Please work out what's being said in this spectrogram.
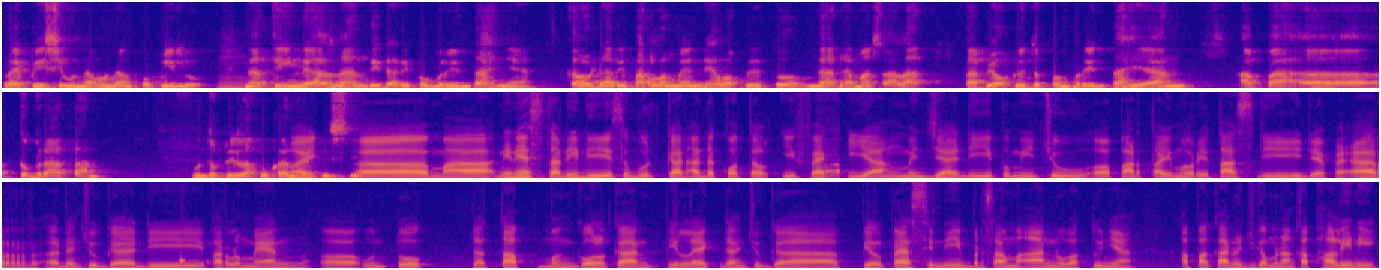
revisi undang-undang pemilu hmm. nah tinggal nanti dari pemerintahnya kalau dari parlemennya waktu itu nggak ada masalah tapi waktu itu pemerintah yang apa uh, keberatan untuk dilakukan Baik. revisi. Uh, Ma Nines tadi disebutkan ada kotel efek yang menjadi pemicu uh, partai mayoritas di DPR uh, dan juga di parlemen uh, untuk tetap menggolkan pileg dan juga pilpres ini bersamaan waktunya. Apakah Anda juga menangkap hal ini?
